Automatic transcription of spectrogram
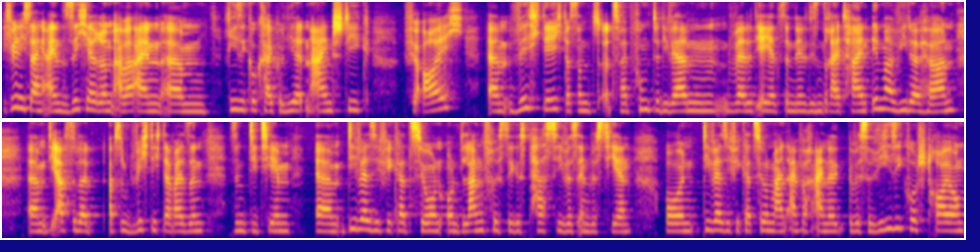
ich will nicht sagen einen sicheren, aber einen ähm, risikokalkulierten Einstieg für euch. Ähm, wichtig, das sind äh, zwei Punkte, die werden, werdet ihr jetzt in den, diesen drei Teilen immer wieder hören, ähm, die absolut, absolut wichtig dabei sind, sind die Themen ähm, Diversifikation und langfristiges passives Investieren. Und Diversifikation meint einfach eine gewisse Risikostreuung,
